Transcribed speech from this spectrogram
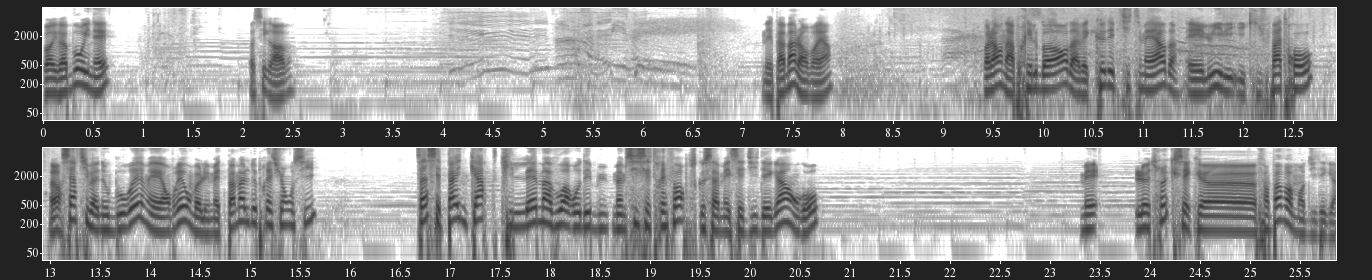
Bon, il va bourriner. Pas si grave. On est pas mal en vrai. Hein. Voilà, on a pris le board avec que des petites merdes. Et lui, il, kiffe pas trop. Alors certes, il va nous bourrer, mais en vrai, on va lui mettre pas mal de pression aussi. Ça, c'est pas une carte qu'il aime avoir au début. Même si c'est très fort, parce que ça met ses 10 dégâts, en gros. Mais le truc, c'est que... Enfin, pas vraiment 10 dégâts.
